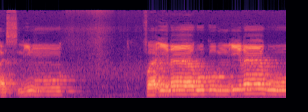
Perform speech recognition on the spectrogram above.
أسلموا. فإلهكم إله واحد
